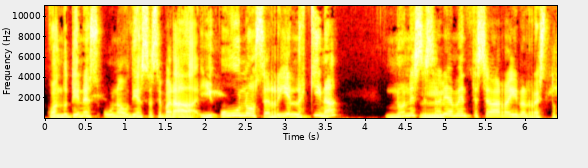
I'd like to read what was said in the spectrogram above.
cuando tienes una audiencia separada y uno se ríe en la esquina, no necesariamente se va a reír el resto.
